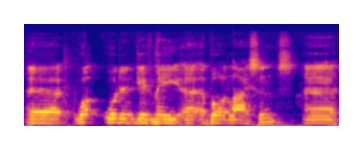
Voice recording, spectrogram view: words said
uh, what wouldn't give me uh, a board license. Uh,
